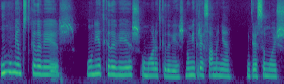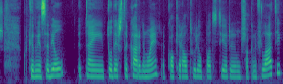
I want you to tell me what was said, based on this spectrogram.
um momento de cada vez, um dia de cada vez, uma hora de cada vez. Não me interessa amanhã, interessa-me hoje, porque a doença dele tem toda esta carga, não é? A qualquer altura ele pode ter um choque anafilático,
